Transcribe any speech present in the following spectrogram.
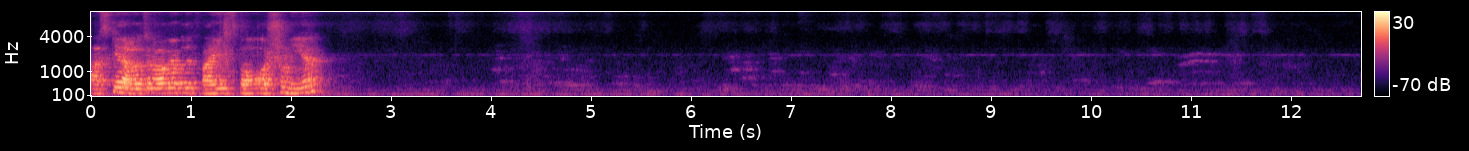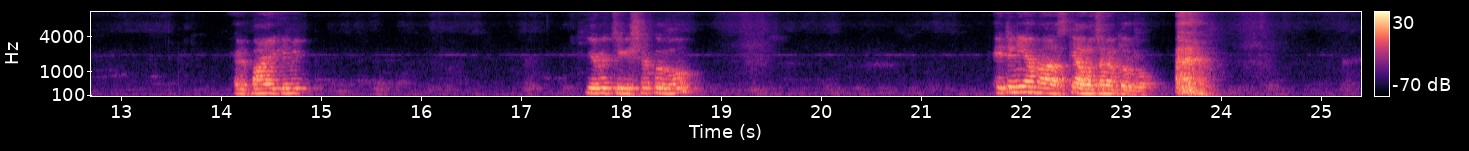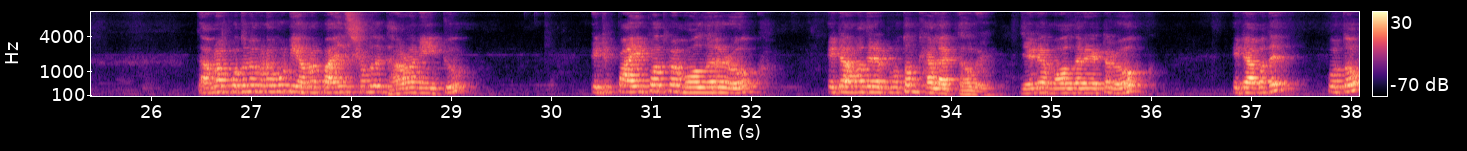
আজকে আলোচনা হবে আমাদের পাইলস বা অর্শ নিয়ে কীভাবে চিকিৎসা করব? এটা নিয়ে আমরা আজকে আলোচনা করব। তা আমরা প্রথমে মোটামুটি আমরা পাইলস সম্বন্ধে ধারণা নিই একটু। এটি পাইপথ বা মলদ্বারের রোগ। এটা আমাদের প্রথম খেয়াল রাখতে হবে যে এটা মলদ্বারের একটা রোগ। এটা আমাদের প্রথম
